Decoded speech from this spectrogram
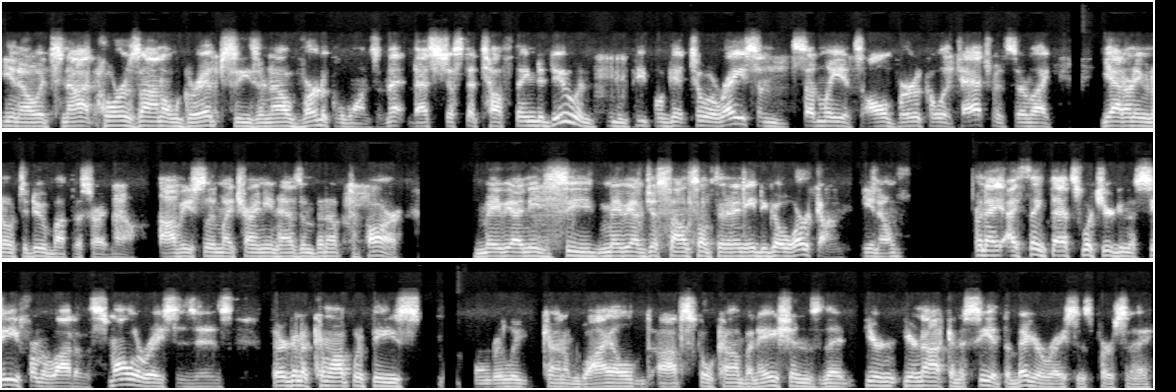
you know, it's not horizontal grips. These are now vertical ones. And that, that's just a tough thing to do. And when people get to a race and suddenly it's all vertical attachments, they're like, yeah, I don't even know what to do about this right now. Obviously, my training hasn't been up to par. Maybe I need to see, maybe I've just found something I need to go work on, you know? And I, I think that's what you're going to see from a lot of the smaller races is they're going to come up with these really kind of wild obstacle combinations that you're you're not going to see at the bigger races per se.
